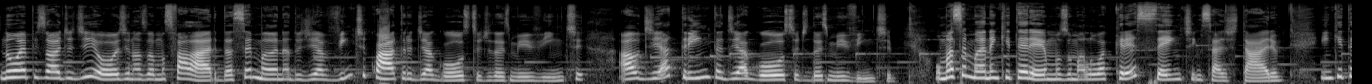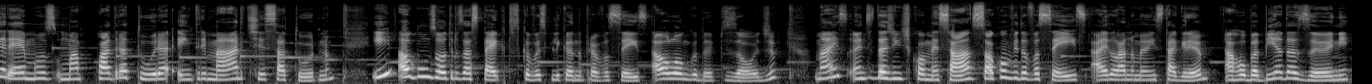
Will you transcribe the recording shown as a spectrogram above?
No episódio de hoje, nós vamos falar da semana do dia 24 de agosto de 2020 ao dia 30 de agosto de 2020. Uma semana em que teremos uma lua crescente em Sagitário, em que teremos uma quadratura entre Marte e Saturno e alguns outros aspectos que eu vou explicando para vocês ao longo do episódio. Mas antes da gente começar, só convido vocês a ir lá no meu Instagram, @biadazani,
